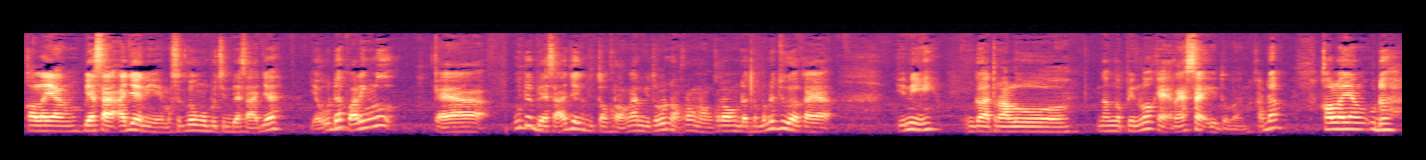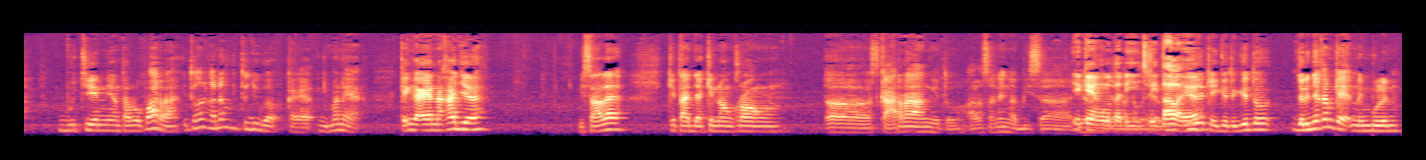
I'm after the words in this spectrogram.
kalau yang biasa aja nih, maksud gue mau bucin biasa aja, ya udah paling lu kayak udah biasa aja di tongkrongan gitu lu nongkrong nongkrong dan temen lu juga kayak ini nggak terlalu nanggepin lo kayak rese gitu kan. Kadang kalau yang udah bucin yang terlalu parah itu kan kadang kita juga kayak gimana ya kayak nggak enak aja misalnya kita ajakin nongkrong eh, sekarang gitu. Alasannya nggak bisa. Ya, kayak yang lo tadi cerita lah ya. iya kayak gitu-gitu. Jadinya kan kayak nimbulin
